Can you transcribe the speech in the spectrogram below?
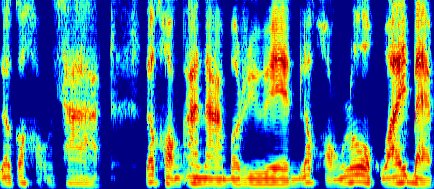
แล้วก็ของชาติ แล้วของอาณาบริเวณแล้วของโลกไว้แบบ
